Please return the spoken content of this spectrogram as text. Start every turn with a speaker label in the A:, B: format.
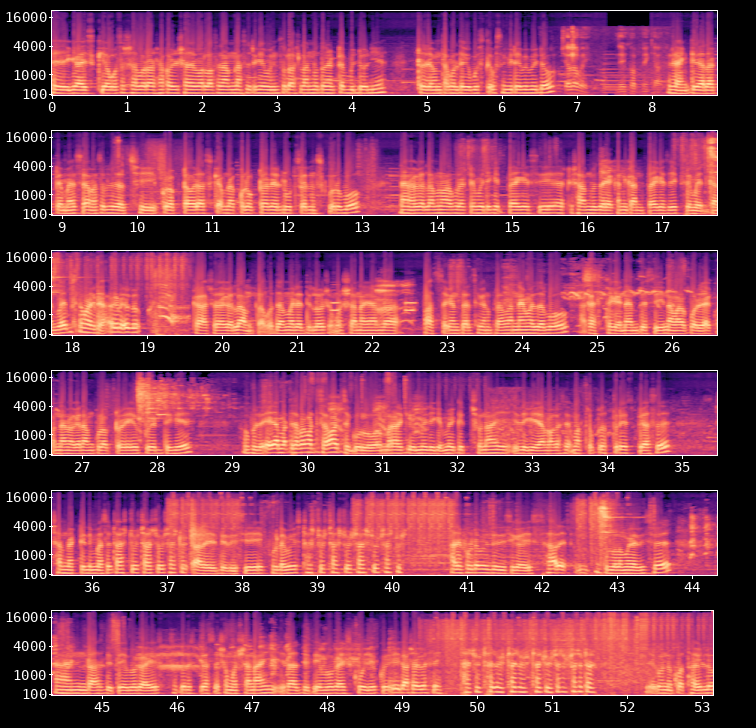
A: Hey guys কী অবস্থা সবার? আশা করি সবাই ভালো আছেন। আমি নাসির কেমিন চলে আসলাম নতুন একটা ভিডিও নিয়ে। এটা যেমন থামল দেখে বুঝতে পারছেন কি টাইপের ভিডিও
B: চলো ভাই দেখো
A: র্যাঙ্কের আরও একটা ম্যাচে আমরা চলে যাচ্ছি ক্লক টাওয়ার আজকে আমরা ক্লক টাওয়ারে লুট চ্যালেঞ্জ করব। নামে গেলাম আমরা উপর একটা মেডিকেট পেয়ে গেছি একটা সামনে যাই এখন গান পেয়ে গেছি এক এক্সএমেট গান পেয়ে গেছি আমার একটা? কাজ হয়ে গেলাম তারপর দা মেরে দিল সমস্যা নাই আমরা পাঁচ সেকেন্ড চার সেকেন্ড প্রাভার নেমে যাব। আকাশ থেকে নামতেছি নামার পরে এখন নামে গেলাম ক্লক টাওয়ারের উপরের দিকে। উপরে এই মারতেছে আবার মারতেছে আমার কাছে গোল আমার আর কি মেডিকেট মেয়ে কিচ্ছু নাই এদিকে আমার কাছে মাত্র পঁচাত্তর এসপি আছে সামনে একটা নেমে আছে আরে দিয়ে দিছি ফুল ড্যামেজ ঠাসটুস ঠাসটুস ঠাসটুস ঠাসটুস আরে ফুল ড্যামেজ দিয়ে দিছি গাইস আরে গুলালা মেরে দিছে And রাজ দিতে এবার গাইস সত্তর এসপি আছে সমস্যা নাই রাজ দিতে এবার গাইস কই কই এই গাছ হয়ে গেছে ঠাসটুস ঠাসটুস ঠাসটুস ঠাসটুস ঠাসটুস এগুলো কথা হইল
